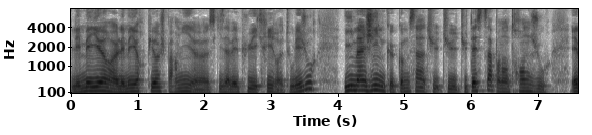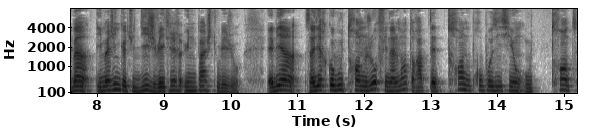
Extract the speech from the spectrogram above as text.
les, meilleures pioches parmi euh, ce qu'ils avaient pu écrire tous les jours. Imagine que comme ça, tu, testes ça pendant 30 jours. Eh bien, imagine que tu te dis, je vais écrire une page tous les jours. Eh bien, ça veut dire qu'au bout de 30 jours, finalement, tu auras peut-être 30 propositions ou 30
